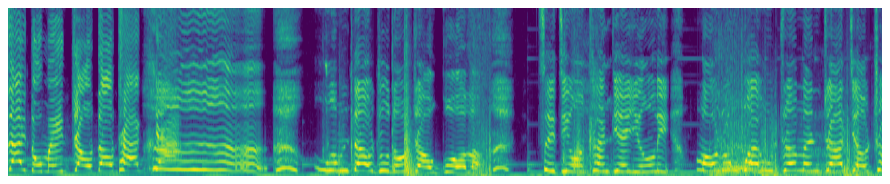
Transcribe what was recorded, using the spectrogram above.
在都没找到他呀！我们到处都找过了。最近我看电影里，毛绒怪物专门抓脚臭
